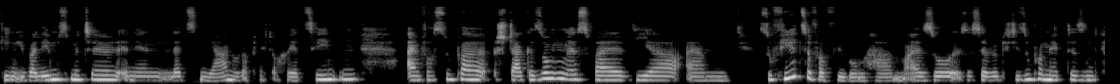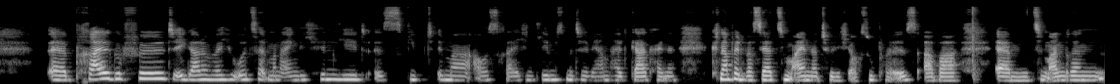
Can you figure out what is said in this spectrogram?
gegenüber Lebensmitteln in den letzten Jahren oder vielleicht auch Jahrzehnten einfach super stark gesunken ist, weil wir ähm, so viel zur Verfügung haben. Also es ist ja wirklich, die Supermärkte sind äh, prall gefüllt, egal um welche Uhrzeit man eigentlich hingeht. Es gibt immer ausreichend Lebensmittel. Wir haben halt gar keine Knappheit, was ja zum einen natürlich auch super ist, aber ähm, zum anderen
